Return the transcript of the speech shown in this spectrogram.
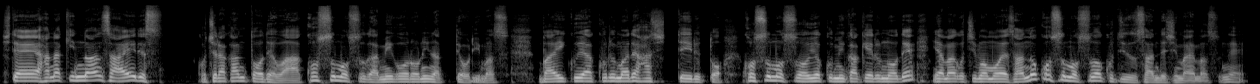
して花金のアンサー A です。こちら関東ではコスモスが見頃になっております。バイクや車で走っているとコスモスをよく見かけるので山口百恵さんのコスモスを口ずさんでしまいますね。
